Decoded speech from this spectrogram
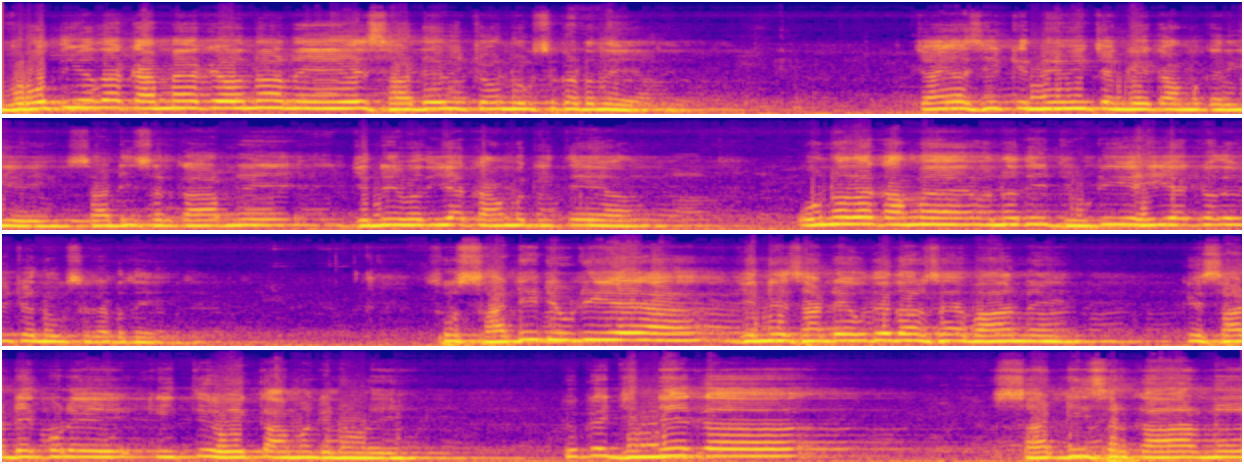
ਵਿਰੋਧੀਆਂ ਦਾ ਕੰਮ ਹੈ ਕਿ ਉਹਨਾਂ ਨੇ ਸਾਡੇ ਵਿੱਚੋਂ ਨੁਕਸ ਕੱਢਣੇ ਆ। ਚਾਹੇ ਅਸੀਂ ਕਿੰਨੇ ਵੀ ਚੰਗੇ ਕੰਮ ਕਰੀਏ, ਸਾਡੀ ਸਰਕਾਰ ਨੇ ਜਿੰਨੇ ਵਧੀਆ ਕੰਮ ਕੀਤੇ ਆ, ਉਹਨਾਂ ਦਾ ਕੰਮ ਹੈ, ਉਹਨਾਂ ਦੀ ਡਿਊਟੀ ਇਹੀ ਹੈ ਕਿ ਉਹਦੇ ਵਿੱਚੋਂ ਨੁਕਸ ਕੱਢਦੇ ਸੋ ਸਾਡੀ ਡਿਊਟੀ ਇਹ ਆ, ਜਿੰਨੇ ਸਾਡੇ ਅਹੁਦੇਦਾਰ ਸਹਿਬਾਨ ਨੇ ਕਿ ਸਾਡੇ ਕੋਲੇ ਕੀਤੇ ਹੋਏ ਕੰਮ ਗਿਣਾਉਣੇ। ਕਿਉਂਕਿ ਜਿੰਨੇ ਕ ਸਾਡੀ ਸਰਕਾਰ ਨੇ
